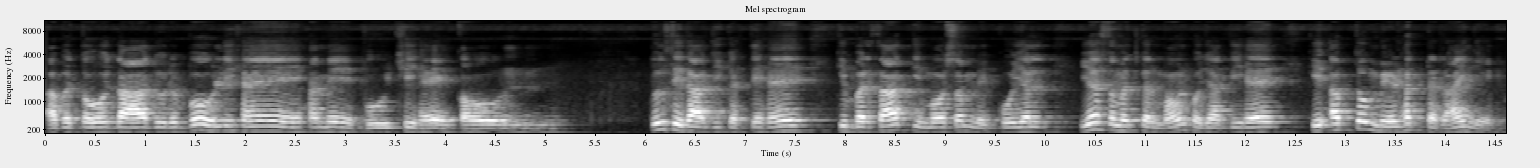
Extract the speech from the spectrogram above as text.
अब तो दादुर बोली है, हमें पूछी है कौन? तुलसीदास जी कहते हैं कि बरसात के मौसम में कोयल यह समझकर मौन हो जाती है कि अब तो मेढक टर्राएँगे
